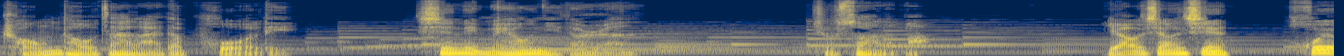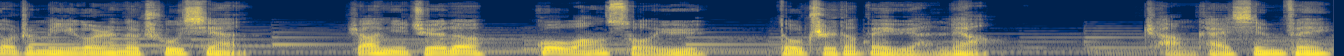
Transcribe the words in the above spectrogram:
从头再来的魄力。心里没有你的人，就算了吧。也要相信会有这么一个人的出现，让你觉得过往所遇都值得被原谅。敞开心扉，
